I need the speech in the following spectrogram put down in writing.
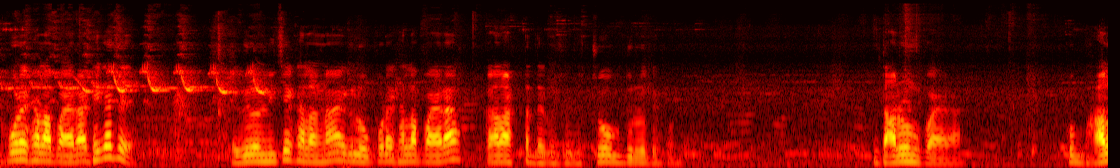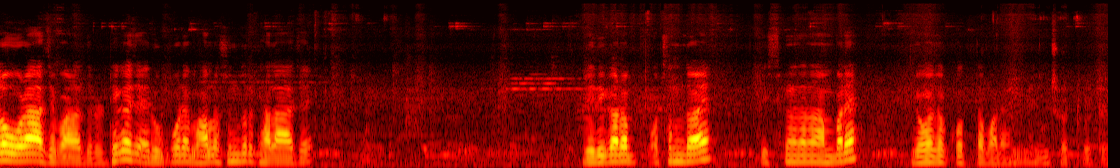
উপরে খেলা পায়রা, ঠিক আছে? এগুলো নিচে খেলা না, এগুলো উপরে খেলা পায়রা, কালারটা দেখুন শুধু, চোখ দুটো দেখুন। দারুণ পায়রা। খুব ভালো ওরা আছে পায়রা দুটো, ঠিক আছে? এর উপরে ভালো সুন্দর খেলা আছে। যদি কারও পছন্দ হয়, স্ক্রিনে নাম্বারে যোগাযোগ করতে পারেন। ছটপটে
